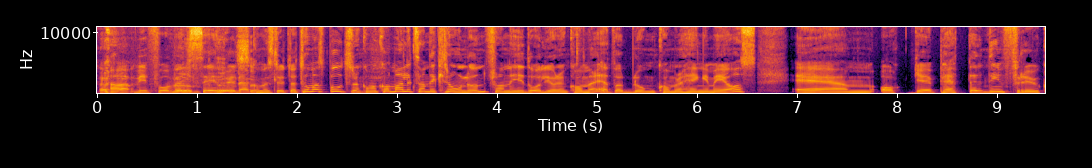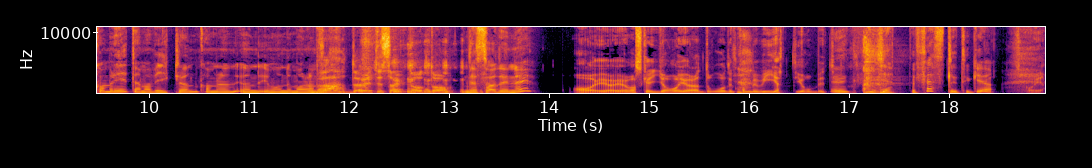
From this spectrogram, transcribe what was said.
ja, vi får väl Röd se hur det där kommer sluta. Thomas Bodström kommer komma, Alexander Kronlund från Idoljuryn kommer, Edvard Blom kommer och hänger med oss. Ehm, och eh, Petter, din fru kommer hit, Emma Wiklund kommer un- under, under morgondagen. Va? Det har du inte sagt något om. Jag sa det nu. Oj, oj, vad ska jag göra då? Det kommer bli jättejobbigt. Jättefestligt tycker jag. Skoja.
